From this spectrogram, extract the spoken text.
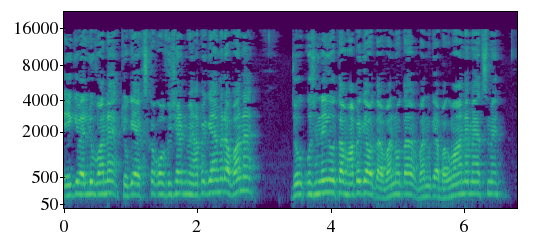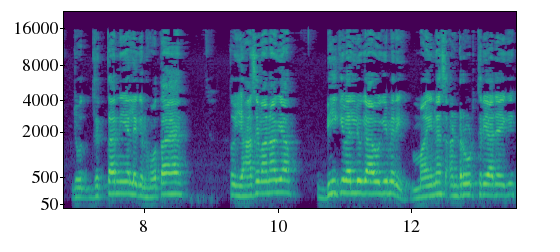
ए की वैल्यू वन है, क्योंकि एक्स का कोफिशियंट यहाँ पे क्या है मेरा? वन है। जो कुछ नहीं होता, वहाँ पे क्या होता है? वन होता है। वन क्या? भगवान है मैथ्स में। जो दिखता नहीं है, लेकिन होता है। तो यहाँ से वन आ गया। बी की वैल्यू क्या होगी मेरी? माइनस अंडर रूट थ्री आ जाएगी।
